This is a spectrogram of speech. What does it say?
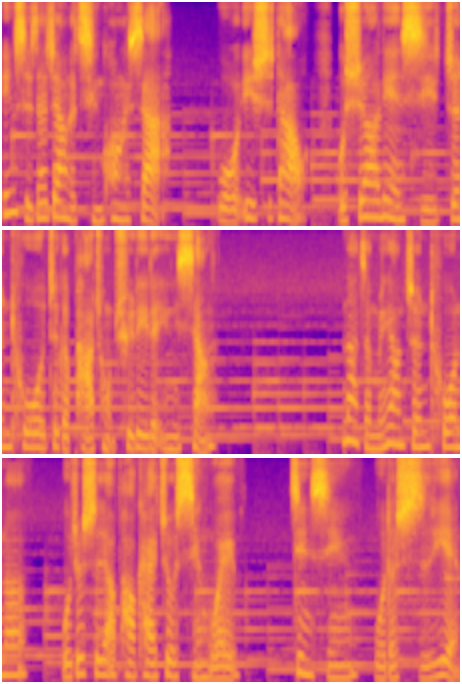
因此，在这样的情况下，我意识到我需要练习挣脱这个爬虫驱力的影响。那怎么样挣脱呢？我就是要抛开旧行为，进行我的实验，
